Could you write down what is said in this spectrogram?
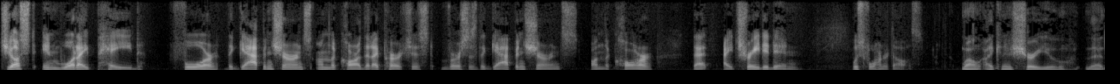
just in what I paid for the gap insurance on the car that I purchased versus the gap insurance on the car that I traded in, was $400? Well, I can assure you that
